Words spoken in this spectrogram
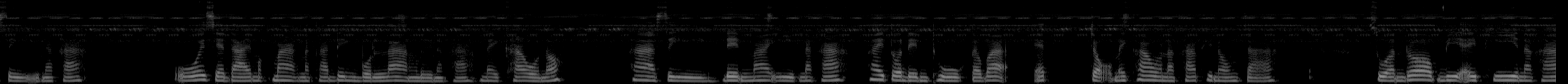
54 นะคะ โอ้ยเสียดายมากๆนะคะ เด้งบนล่างเลยนะคะ ไม่เข้าเนาะ54 เด่นมาอีกนะคะ ให้ตัวเด่นถูกแต่ว่าแอดเจาะไม่เข้านะคะ พี่น้องจ๋าส่วนรอบ VIP นะคะ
